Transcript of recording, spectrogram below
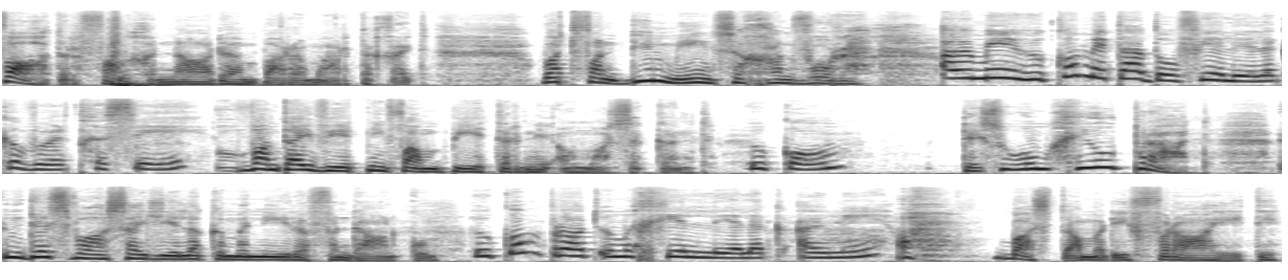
Vader van genade en barmhartigheid, wat van die mense gaan word, Oumi, hoekom het Adolfie 'n lelike woord gesê? want hy weet nie van beter nie, ouma se kind. Hoekom? Dis hoe om Giel praat en dis waar sy lelike maniere vandaan kom. Hoekom praat oom Giel lelik, oumi? Ag, bas dan met die vrae het jy.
